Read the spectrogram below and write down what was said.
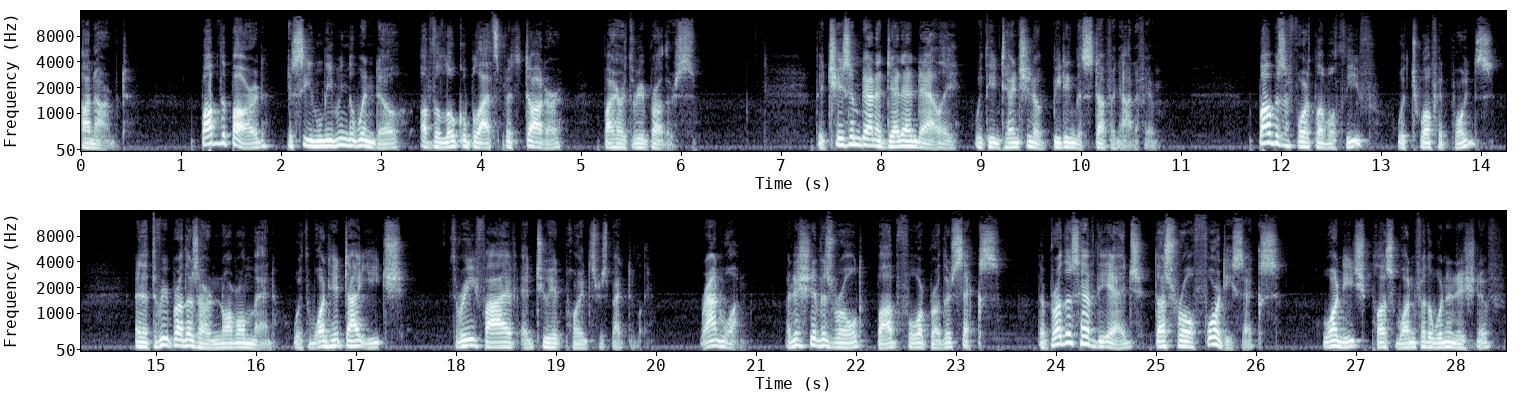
unarmed. Bob the Bard is seen leaving the window of the local blacksmith's daughter by her three brothers. They chase him down a dead end alley with the intention of beating the stuffing out of him. Bob is a fourth level thief with 12 hit points, and the three brothers are normal men with one hit die each, three, five, and two hit points respectively. Round 1. Initiative is rolled Bob 4, Brothers 6. The brothers have the edge, thus roll 4d6, 1 each plus 1 for the win initiative,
